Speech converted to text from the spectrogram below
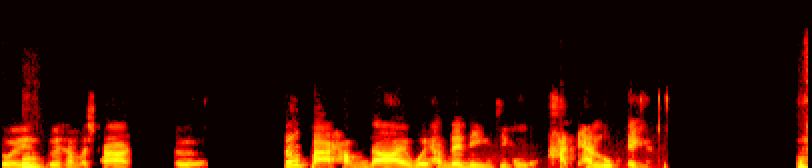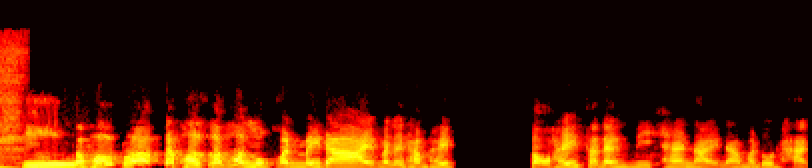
โดยอืมโดยธรรมชาติ เออ ซึ่งป๋าทำได้เว้ยทำได้ดีจริงๆกูขัดแค่ลุกเองอะอืมแล้วพอพอแต่พอแล้วพอลุกมันไม่ได้ มันเลยทำให้ต่อให้แสดงดีแค่ไหนนะ มันโดนหาร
